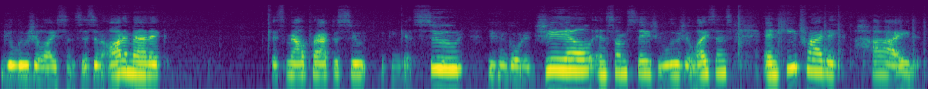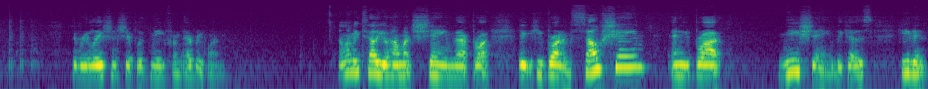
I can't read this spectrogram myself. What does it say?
you lose your license. It's an automatic, it's malpractice suit. You can get sued. You can go to jail in some states. You lose your license. And he tried to hide the relationship with me from everyone. And let me tell you how much shame that brought. He brought himself shame and he brought me shame because he didn't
